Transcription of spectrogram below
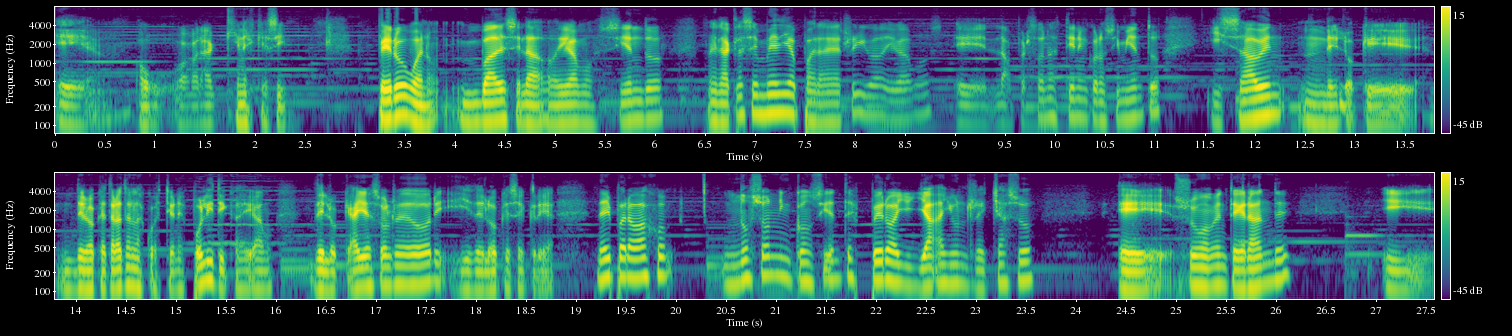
Eh, o, habrá quienes que sí. Pero bueno, va de ese lado, digamos, siendo de la clase media para arriba, digamos, eh, las personas tienen conocimiento y saben de lo que de lo que tratan las cuestiones políticas, digamos, de lo que hay a su alrededor y de lo que se crea. De ahí para abajo no son inconscientes, pero ya hay un rechazo eh, sumamente grande y,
